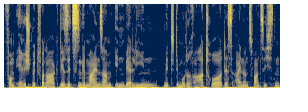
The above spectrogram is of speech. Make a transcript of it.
vom Erich Schmidt Verlag. Wir sitzen gemeinsam in Berlin mit dem Moderator des 21.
